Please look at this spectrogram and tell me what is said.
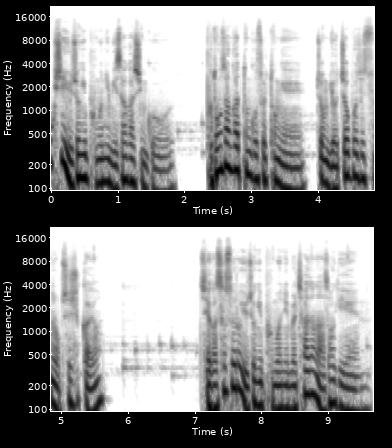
혹시 유정이 부모님 이사 가신 곳, 부동산 같은 곳을 통해 좀 여쭤보실 수는 없으실까요? 제가 스스로 유정이 부모님을 찾아 나서기엔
